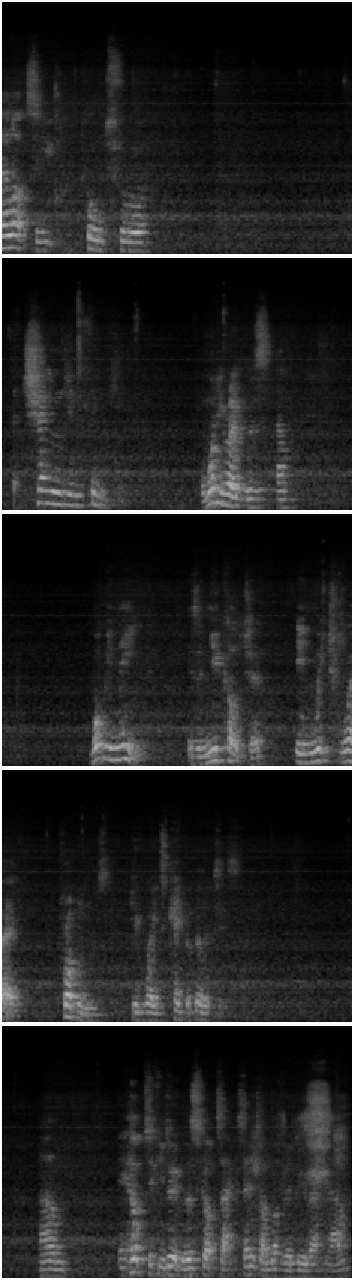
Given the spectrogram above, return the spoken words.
Paolozzi called for a change in thinking. And what he wrote was, um, what we need is a new culture in which way problems give way to capabilities. Um, it helps if you do it with a Scots accent, I'm not going to do that now,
